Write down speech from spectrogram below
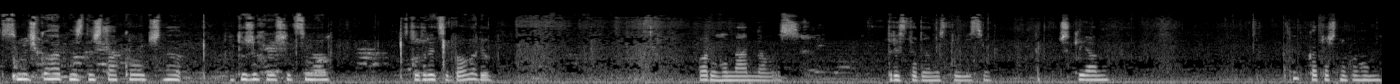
Сумочка гарна знайшла коучна. Дуже хороша ціна. 130 доларів. Оригінальна ось 398. Шкіряна. Ну, Така теж непогана.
